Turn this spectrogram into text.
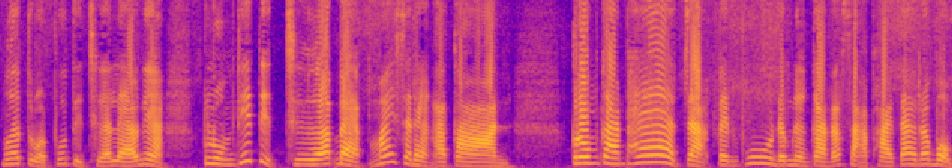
เมื่อตรวจผู้ติดเชื้อแล้วเนี่ย กลุ่มที่ติดเชื้อแบบไม่แสดงอาการ กรมการแพทย์จะเป็นผู้ดำเนินการรักษาภายใต้ระบบ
